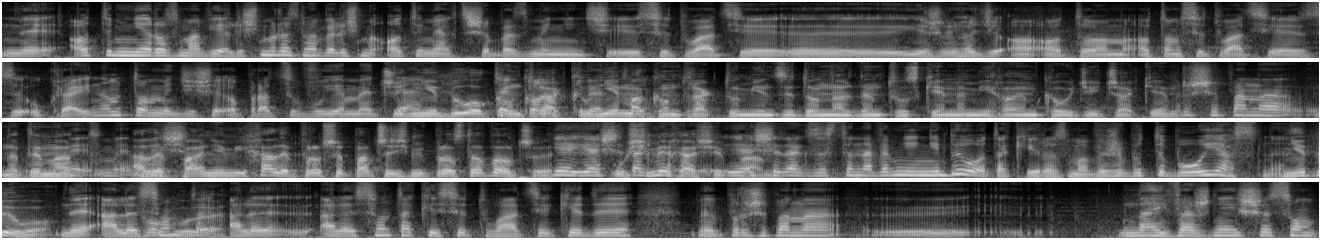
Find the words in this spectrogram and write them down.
Y, O tym nie rozmawialiśmy. Rozmawialiśmy o tym, jak trzeba zmienić y, sytuację, y, jeżeli chodzi o, o, tą, o tą sytuację z Ukrainą. To my dzisiaj opracowujemy Czyli te, nie było kontraktu, konkrety. nie ma kontraktu między Donaldem Tuskiem a Michałem Kołodziejczakiem? Proszę pana... Na temat, my- my- ale myśl- panie Michale, proszę patrzeć mi prosto w oczy. Nie, ja się Uśmiecha tak, się pan. Ja się tak zastanawiam. Nie, nie było takiej rozmowy, żeby to było jasne. Nie było, Ale, w są, ogóle. ta, ale, ale są takie sytuacje, kiedy, proszę pana, yy, najważniejsze są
